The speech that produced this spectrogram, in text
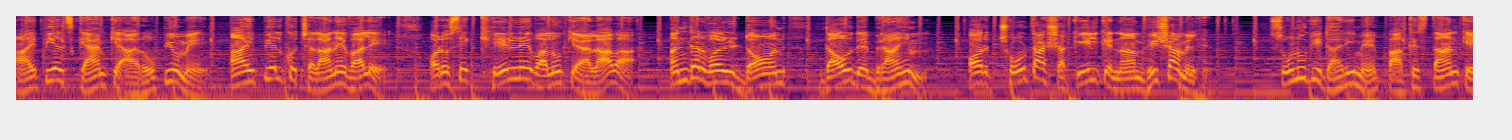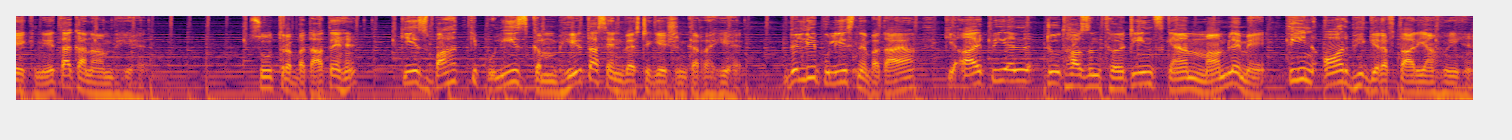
आईपीएल स्कैम के आरोपियों में आईपीएल को चलाने वाले और उसे खेलने वालों के अलावा अंडरवर्ल्ड डॉन दाऊद इब्राहिम और छोटा शकील के नाम भी शामिल हैं। सोनू की डायरी में पाकिस्तान के एक नेता का नाम भी है। सूत्र बताते हैं कि इस बात की पुलिस गंभीरता से इन्वेस्टिगेशन कर रही है। दिल्ली पुलिस ने बताया कि आईपीएल 2013 स्कैम मामले में तीन और भी गिरफ्तारियाँ हुई हैं।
